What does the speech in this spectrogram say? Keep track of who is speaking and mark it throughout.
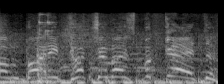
Speaker 1: Somebody touch him as spaghetti!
